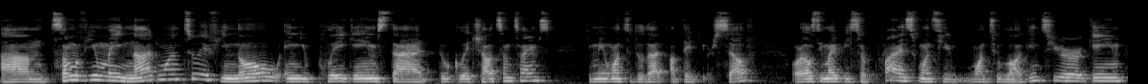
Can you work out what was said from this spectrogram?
Um, some of you may not want to if you know and you play games that do glitch out sometimes. You may want to do that update yourself, or else you might be surprised once you want to log into your game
